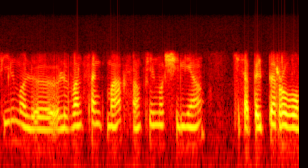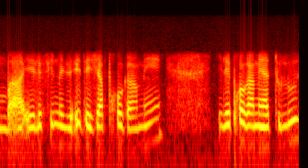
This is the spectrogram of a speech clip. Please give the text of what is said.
film le, le 25 mars un film chilien qui s'appelle Perro Bomba et le film est déjà programmé il est programmé à Toulouse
